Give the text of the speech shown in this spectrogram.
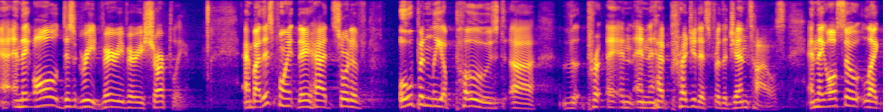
and they all disagreed very, very sharply. And by this point, they had sort of openly opposed uh, the, and, and had prejudice for the Gentiles. And they also, like,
